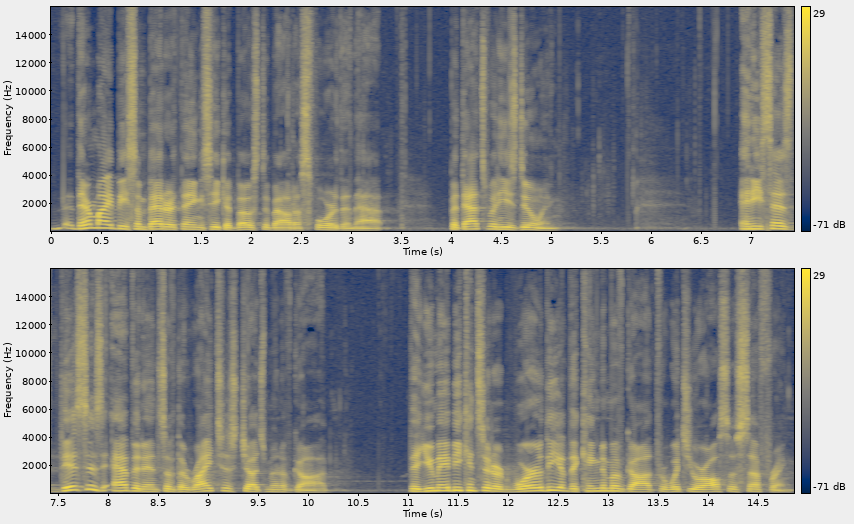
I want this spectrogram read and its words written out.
There might be some better things he could boast about us for than that, but that's what he's doing. And he says, This is evidence of the righteous judgment of God, that you may be considered worthy of the kingdom of God for which you are also suffering.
